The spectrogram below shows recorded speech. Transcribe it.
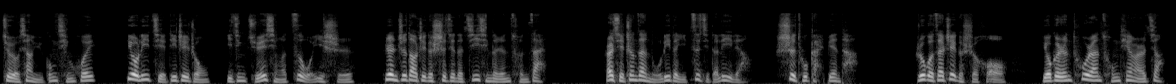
就有像雨宫晴辉、幼离姐弟这种已经觉醒了自我意识、认知到这个世界的畸形的人存在，而且正在努力的以自己的力量试图改变它。如果在这个时候有个人突然从天而降，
